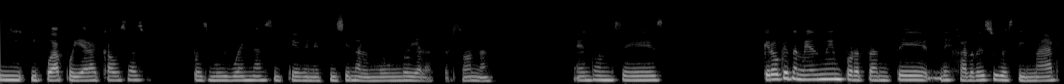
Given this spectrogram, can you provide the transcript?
y, y pueda apoyar a causas pues muy buenas y que beneficien al mundo y a las personas. Entonces, creo que también es muy importante dejar de subestimar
